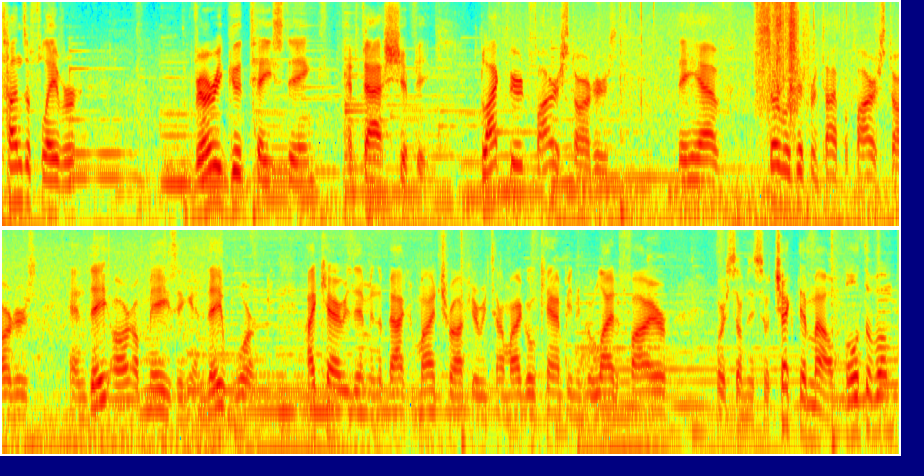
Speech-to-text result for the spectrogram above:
Tons of flavor, very good tasting, and fast shipping. Blackbeard fire starters, they have several different type of fire starters and they are amazing and they work. I carry them in the back of my truck every time I go camping and go light a fire or something. So check them out. Both of them,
